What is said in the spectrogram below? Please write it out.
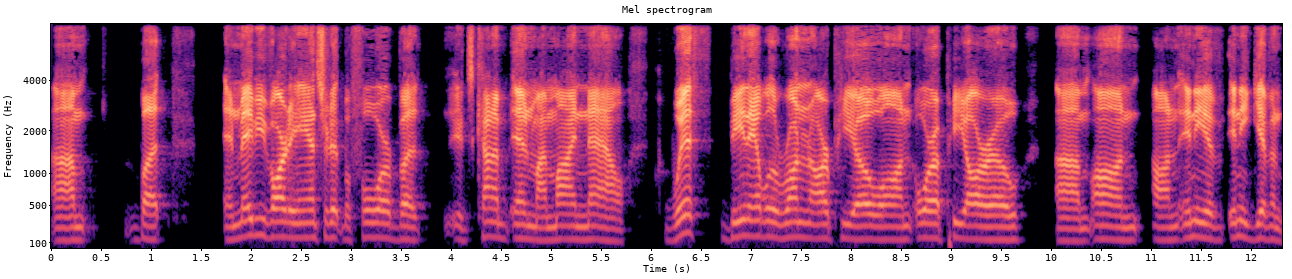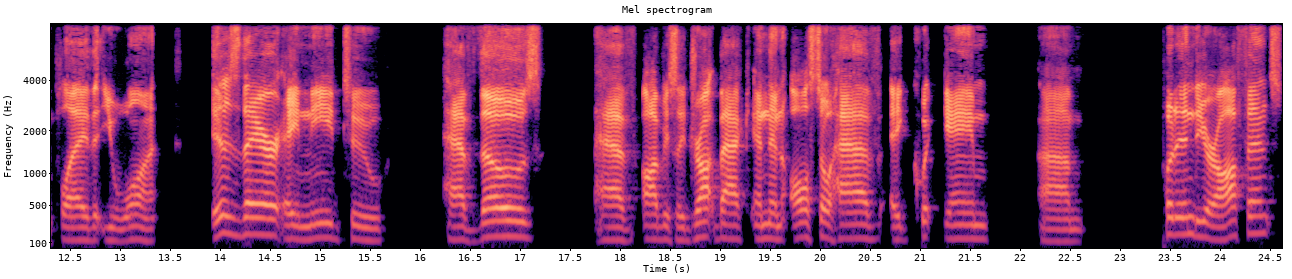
um, but and maybe you've already answered it before, but it's kind of in my mind now. With being able to run an RPO on or a PRO um, on on any of any given play that you want, is there a need to have those have obviously drop back and then also have a quick game um, put into your offense?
